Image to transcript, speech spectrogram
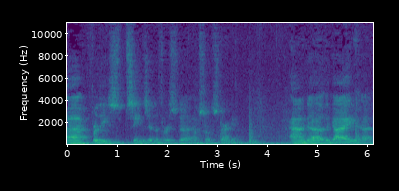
uh, for these scenes in the first uh, episode of Stargate. And uh, the guy, uh,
